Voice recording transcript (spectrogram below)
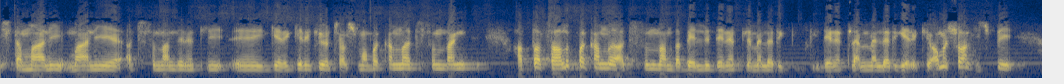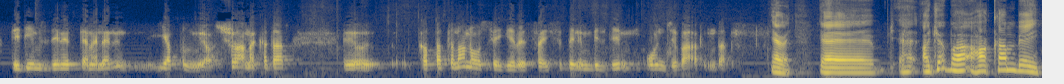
işte mali maliye açısından denetli e, gere, gerekiyor. Çalışma Bakanlığı açısından hatta Sağlık Bakanlığı açısından da belli denetlemeleri denetlenmeleri gerekiyor. Ama şu an hiçbir dediğimiz denetlemelerin yapılmıyor. Şu ana kadar e, kapatılan OSGB sayısı benim bildiğim 10 civarında. Evet. Ee, acaba Hakan Bey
